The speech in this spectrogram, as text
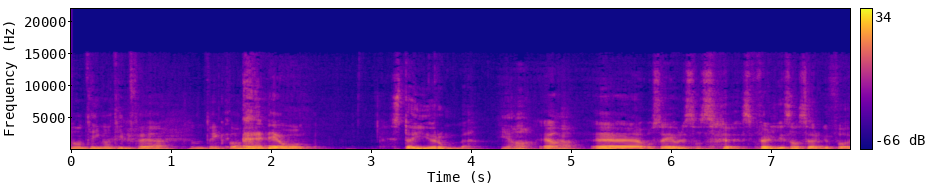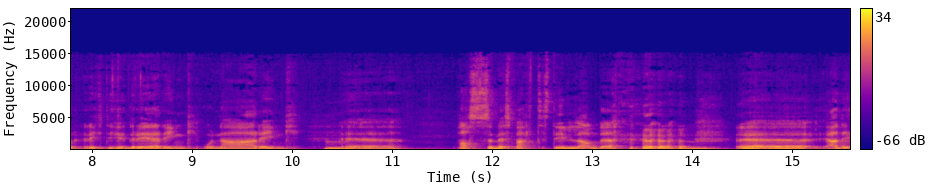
noen ting å tilføye som du tenker på? Det er jo støy i rommet. Ja. Ja. Eh, og så er jo det sånn, selvfølgelig sånn sørge for riktig hydrering og næring. Eh, passe med smertestillende. eh, ja, det,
